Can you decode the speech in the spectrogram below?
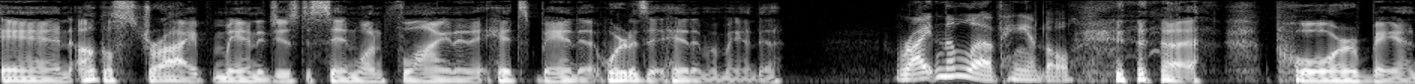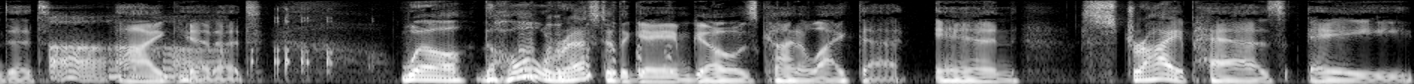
And Uncle Stripe manages to send one flying and it hits Bandit. Where does it hit him, Amanda? Right in the love handle. Poor Bandit. I get it. Well, the whole rest of the game goes kind of like that. And Stripe has a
